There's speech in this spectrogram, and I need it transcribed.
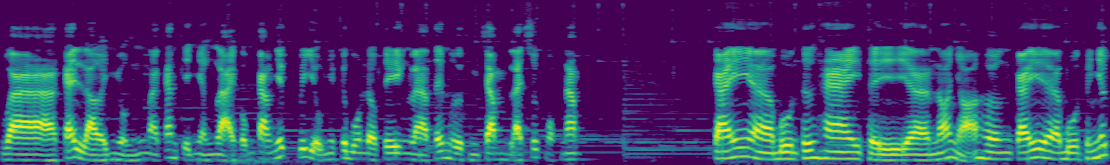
và cái lợi nhuận mà các anh chị nhận lại cũng cao nhất. Ví dụ như cái pool đầu tiên là tới 10% lãi suất một năm. Cái à, pool thứ hai thì à, nó nhỏ hơn cái à, pool thứ nhất.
